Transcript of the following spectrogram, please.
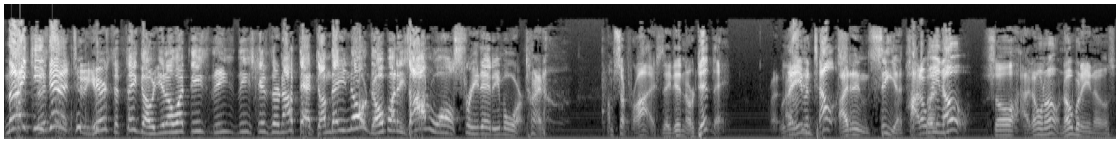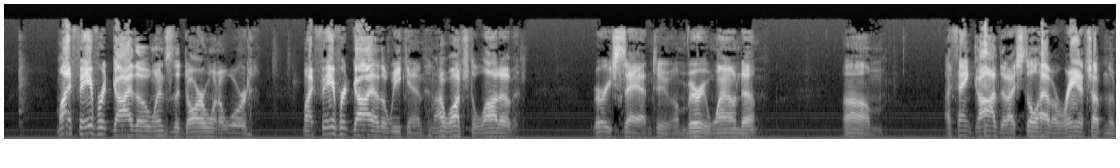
Nike did it to you. Here's the thing, though. You know what? These these these kids, they're not that dumb. They know nobody's on Wall Street anymore. I know. I'm surprised they didn't, or did they? Will they I even tell us? I didn't see it. How do we know? So I don't know. Nobody knows. My favorite guy though wins the Darwin Award. My favorite guy of the weekend, and I watched a lot of it. Very sad too. I'm very wound up. Um, I thank God that I still have a ranch up in the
